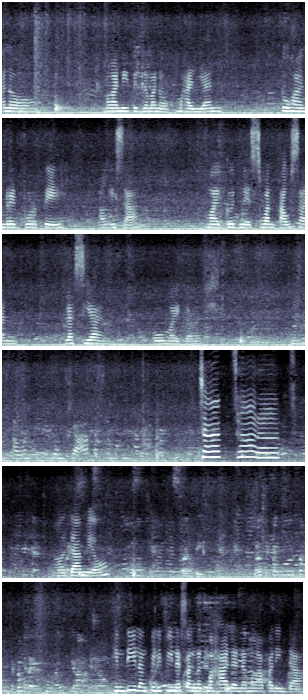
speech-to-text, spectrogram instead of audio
ano, mga native na manok, mahal yan. 240 ang isa. My goodness, 1,000 plus yan. Oh my gosh. Awan ko yung siya kasi Chat, charat. Oh, dami oh. Hindi lang Pilipinas ang nagmahala ng mga paninda.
